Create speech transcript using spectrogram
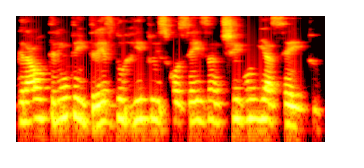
grau 33 do rito escocês antigo e aceito.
